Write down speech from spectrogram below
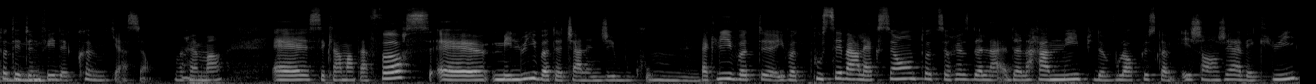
Toi, tu es une Mhm. fille de communication. Vraiment. Euh, c'est clairement ta force. Euh, mais lui, il va te challenger beaucoup. Mm. Fait que lui, il va te, il va te pousser vers l'action. Toi, tu risques de, la- de le ramener puis de vouloir plus comme échanger avec lui.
